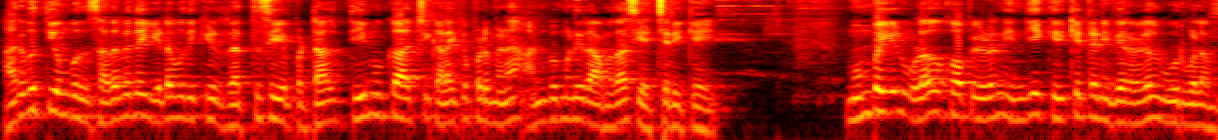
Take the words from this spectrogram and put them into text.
அறுபத்தி ஒன்பது சதவீத இடஒதுக்கீடு ரத்து செய்யப்பட்டால் திமுக ஆட்சி கலைக்கப்படும் என அன்புமணி ராமதாஸ் எச்சரிக்கை. மும்பையில் உலகக்கோப்பையுடன் இந்திய கிரிக்கெட் அணி வீரர்கள் ஊர்வலம்.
